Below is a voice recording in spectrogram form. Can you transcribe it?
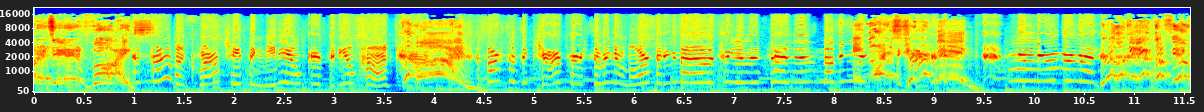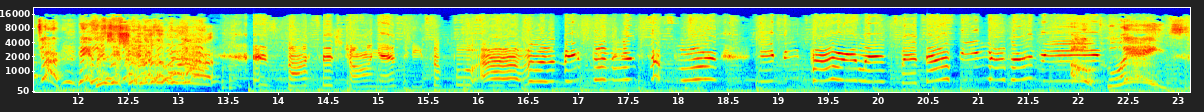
What a dated voice! Instead of a crowd-chasing mediocre video podcast, Come on! it's our secure pursuing a lore fitting the between the judges, nothing Ignore his curving! You're looking at the future! He's a shit As Fox as strong as he support, uh, based on his support, he'd be powerless without the other me. Oh, please!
